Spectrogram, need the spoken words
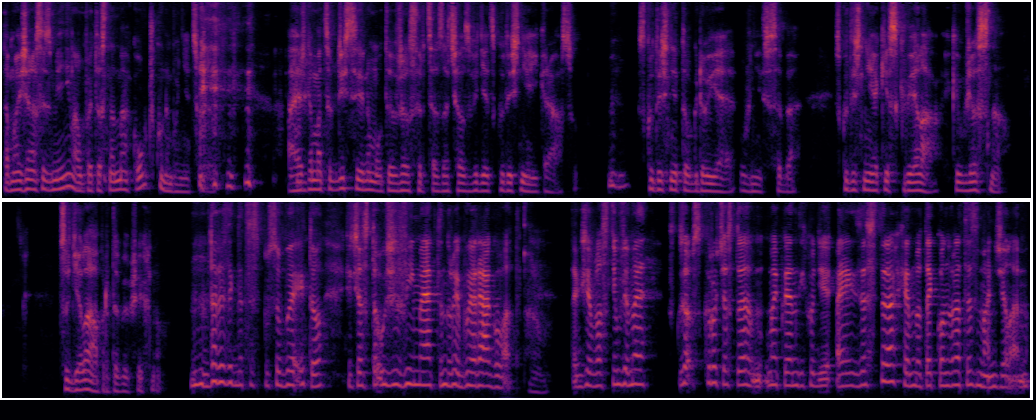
Ta moje žena se změnila, úplně ta snad má koučku nebo něco. A já říkám, a co když si jenom otevřel srdce a začal vidět skutečně její krásu? Mm-hmm. Skutečně to, kdo je uvnitř sebe. Skutečně, jak je skvělá, jak je úžasná. Co dělá pro tebe všechno. Mm-hmm. Ta rezignace způsobuje i to, že často už víme, jak ten druhý bude reagovat. Ano. Takže vlastně můžeme, skoro často moje klientky chodí i se strachem do té konverzace s manželem,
